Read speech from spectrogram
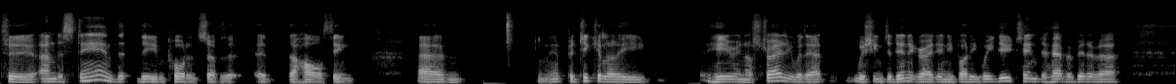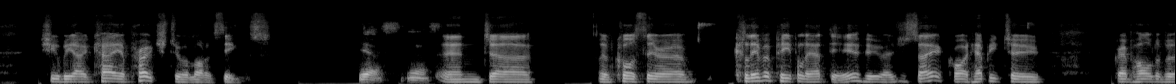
to understand the, the importance of the uh, the whole thing. Um, particularly here in Australia, without wishing to denigrate anybody, we do tend to have a bit of a "she'll be okay" approach to a lot of things. Yes, yes, and uh, of course there are clever people out there who, as you say, are quite happy to grab hold of a,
